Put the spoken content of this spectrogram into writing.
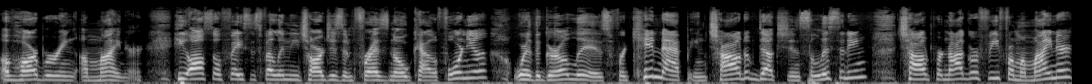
of harboring a minor. He also faces felony charges in Fresno, California, where the girl lives for kidnapping, child abduction, soliciting child pornography from a minor,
